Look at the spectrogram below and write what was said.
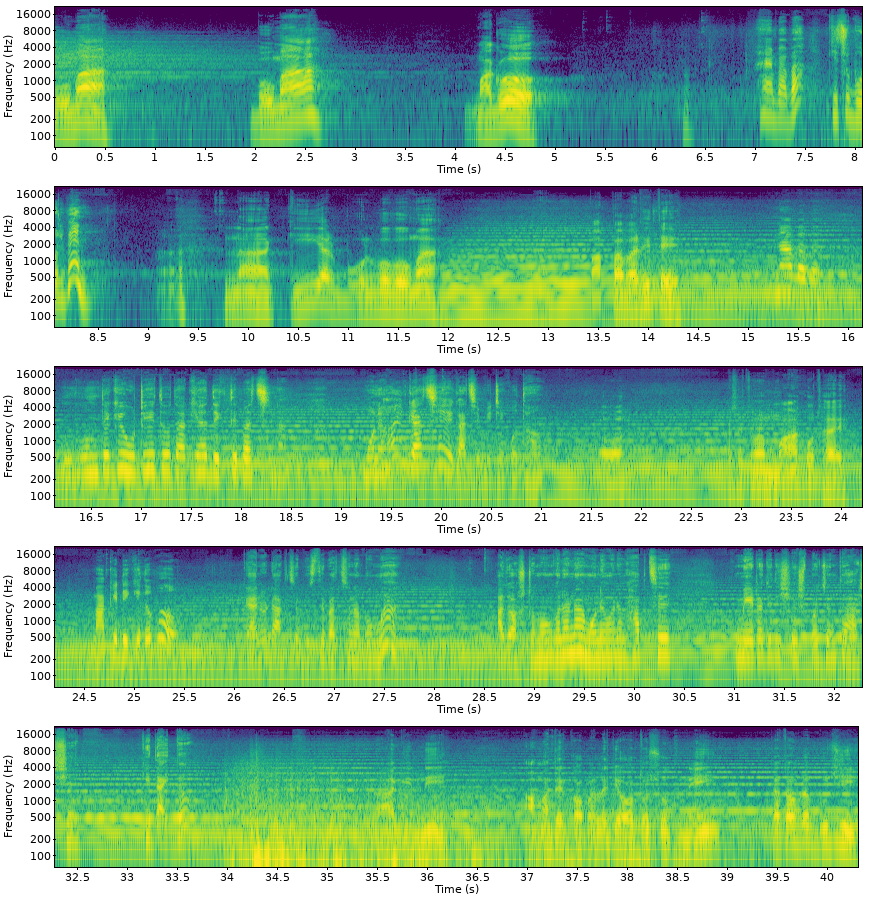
বৌমা বৌমা মাগো। হ্যাঁ বাবা কিছু বলবেন? না কি আর বলব বৌমা? পাপ্পা বাড়িতে না বাবা ঘুম থেকে উঠেই তো তাকে আর দেখতে পাচ্ছি না। মনে হয় গেছে গাছে পিঠে কোথাও। ও আচ্ছা তোমার মা কোথায়? মাকে ডেকে দেবো? কেন ডাকছে বুঝতে পারছ না বৌমা? আজ অষ্টমঙ্গলা না মনে মনে ভাবছে মেয়েটা যদি শেষ পর্যন্ত আসে। কি তাই তো? না গিন্নি আমাদের কপালে যে অত সুখ নেই তা তো আমরা বুঝি।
